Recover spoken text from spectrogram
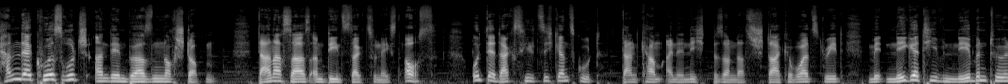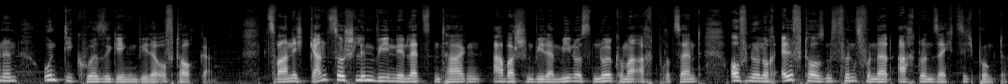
Kann der Kursrutsch an den Börsen noch stoppen? Danach sah es am Dienstag zunächst aus. Und der DAX hielt sich ganz gut. Dann kam eine nicht besonders starke Wall Street mit negativen Nebentönen und die Kurse gingen wieder auf Tauchgang. Zwar nicht ganz so schlimm wie in den letzten Tagen, aber schon wieder minus 0,8% auf nur noch 11.568 Punkte.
